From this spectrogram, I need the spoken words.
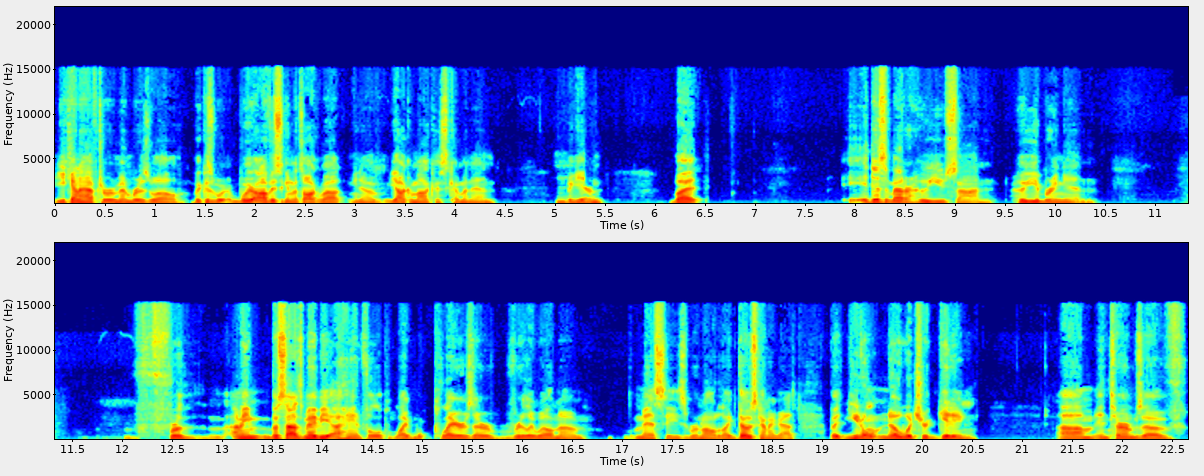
you kind of have to remember as well because we're, we're obviously going to talk about you know Giakoumakis coming in mm-hmm. again, but it doesn't matter who you sign, who you bring in. For I mean, besides maybe a handful of like players that are really well known, Messi's, Ronaldo, like those kind of guys, but you don't know what you're getting um, in terms of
